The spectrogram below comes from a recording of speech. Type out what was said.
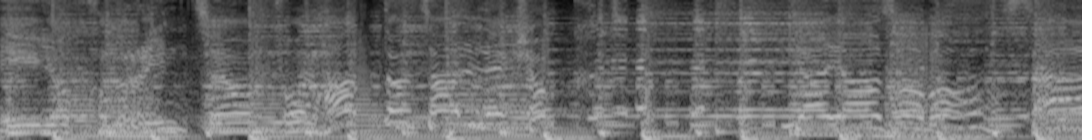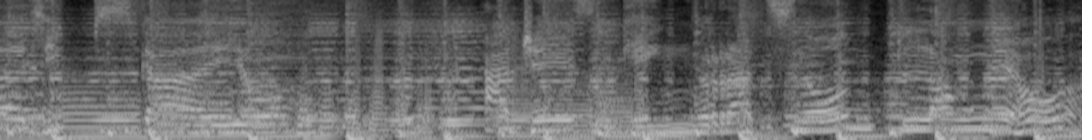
in Jochen Rinze und voll hat uns alle geschockt. Ja, ja, so war's seit 70er Jahren. Ein Jason King, Ratzen und lange Haar.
